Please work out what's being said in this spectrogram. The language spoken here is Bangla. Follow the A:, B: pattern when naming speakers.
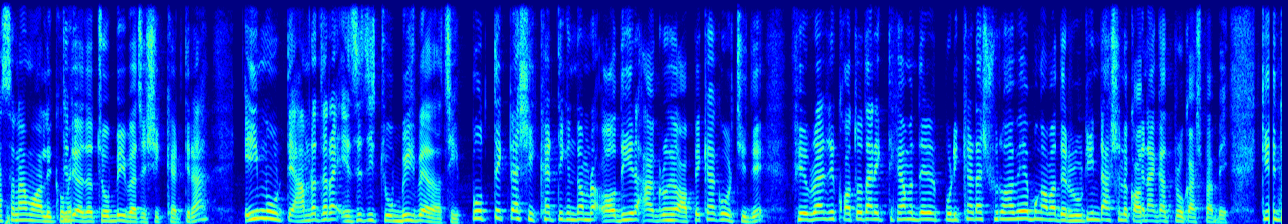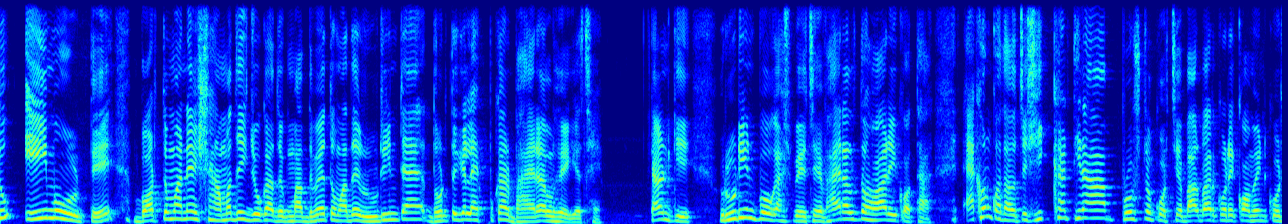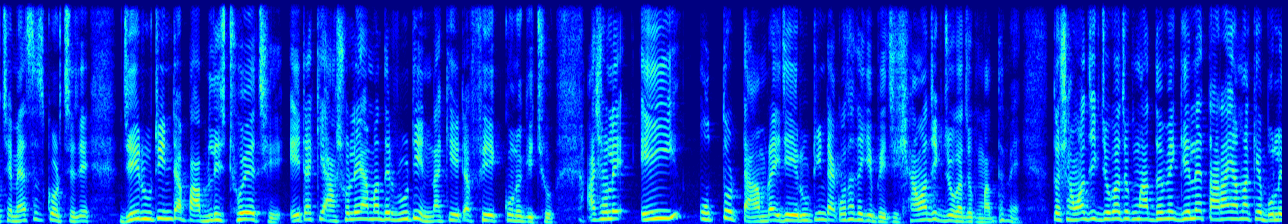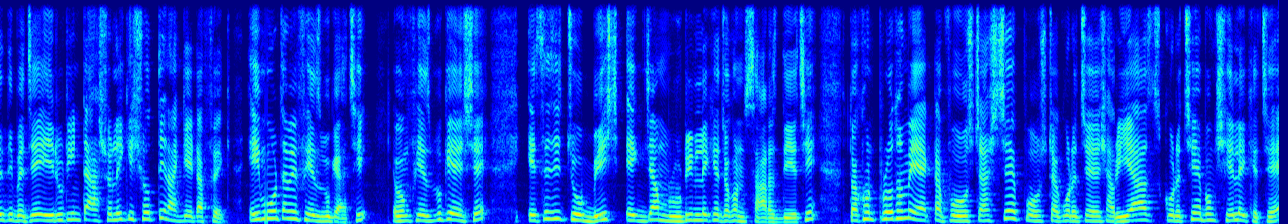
A: আসসালামু আলাইকুম। দুই হাজার চব্বিশ ব্যাচের শিক্ষার্থীরা, এই মুহূর্তে আমরা যারা এসএসসি চব্বিশ ব্যাচ আছি, প্রত্যেকটা শিক্ষার্থী কিন্তু আমরা অধীর আগ্রহে অপেক্ষা করছি যে ফেব্রুয়ারির কত তারিখ থেকে আমাদের পরীক্ষাটা শুরু হবে এবং আমাদের রুটিনটা আসলে কবে নাগাদ প্রকাশ পাবে। কিন্তু এই মুহূর্তে বর্তমানে সামাজিক যোগাযোগ মাধ্যমে তোমাদের রুটিনটা ধরতে গেলে এক প্রকার ভাইরাল হয়ে গেছে। কারণ কি? রুটিন প্রকাশ পেয়েছে ভাইরাল তো হওয়ারই কথা। এখন কথা হচ্ছে শিক্ষার্থীরা প্রশ্ন করছে, বারবার করে কমেন্ট করছে মেসেজ করছে যে যে রুটিনটা পাবলিশড হয়েছে, এটা কি আসলে আমাদের রুটিন নাকি এটা ফেক কোনো কিছু? আসলে এই উত্তরটা আমরা এই যে রুটিনটা কোথা থেকে পেয়েছি? সামাজিক যোগাযোগ মাধ্যমে। তো সামাজিক যোগাযোগ মাধ্যমে গেলে তারাই আমাকে বলে দিবে যে, এই রুটিনটা আসলে কি সত্যি নাকি এটা ফেক এই মুহূর্তে আমি ফেসবুকে আছি এবং ফেসবুকে এসে এসএসসি চব্বিশ এক্সাম রুটিন লিখে যখন সার্চ দিয়েছি, তখন প্রথমে একটা পোস্ট আসছে পোস্টটা করেছে রিয়াজ করেছে এবং সে লিখেছে,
